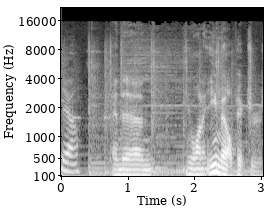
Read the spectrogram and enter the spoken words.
yeah. And then you want to email pictures.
